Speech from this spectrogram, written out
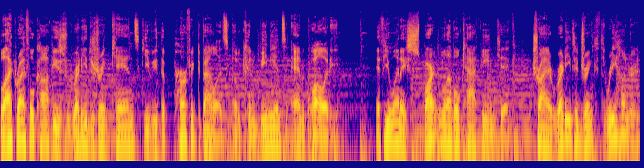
Black Rifle Coffee's ready to drink cans give you the perfect balance of convenience and quality. If you want a Spartan level caffeine kick, try Ready to Drink 300,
